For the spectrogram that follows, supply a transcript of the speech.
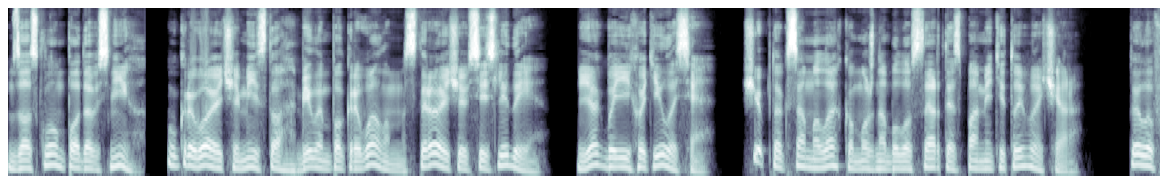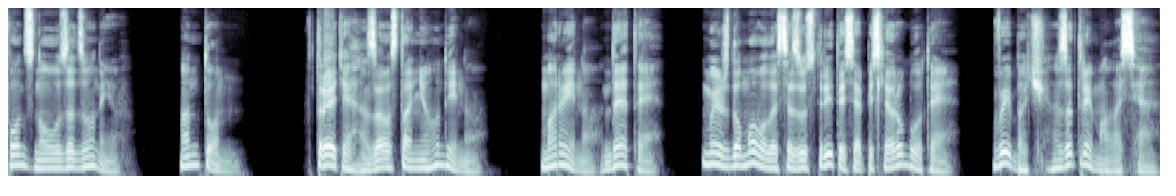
За склом падав сніг, укриваючи місто білим покривалом, стираючи всі сліди. Як би їй хотілося, щоб так само легко можна було стерти з пам'яті той вечір. Телефон знову задзвонив. Антон. Втретє, за останню годину. Марино, де ти? Ми ж домовилися зустрітися після роботи. Вибач, затрималася.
